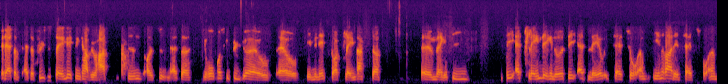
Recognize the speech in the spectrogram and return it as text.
Men altså, altså fysisk planlægning har vi jo haft siden oldtiden. Altså, de romerske byer er jo, er jo eminent godt planlagt, så øh, man kan sige, det at planlægge noget, det at lave et territorium, indrette et territorium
